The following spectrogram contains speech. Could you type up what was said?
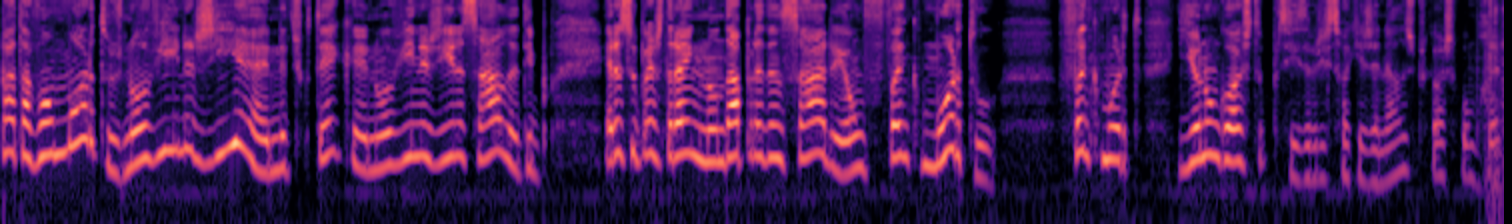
pá, estavam mortos, não havia energia na discoteca, não havia energia na sala. Tipo, era super estranho, não dá para dançar, é um funk morto funk morto. E eu não gosto, preciso abrir só aqui as janelas porque eu acho que vou morrer.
